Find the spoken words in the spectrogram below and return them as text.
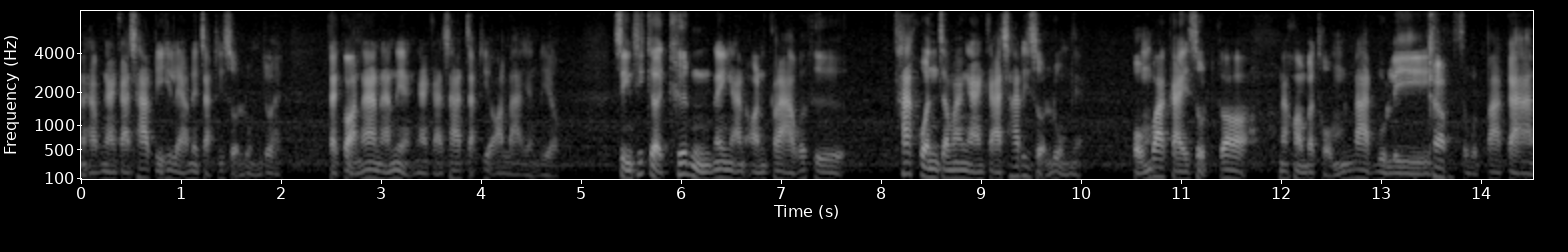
นะครับ งานกาชาติปีที่แล้วเนี่ยจัดที่สวนลุมด้วย แต่ก่อนหน้านั้นเนี่ยงานกาชาติจัดที่ออนไลน์อย่างเดียว สิ่งที่เกิดขึ้นในงานออนกราวก็คือ ถ้าคนจะมางานกาชาติที่สวนลุมเนี่ย ผมว่าไกลสุดก็นครปฐมราชบุรีครับสมุทรปราการ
